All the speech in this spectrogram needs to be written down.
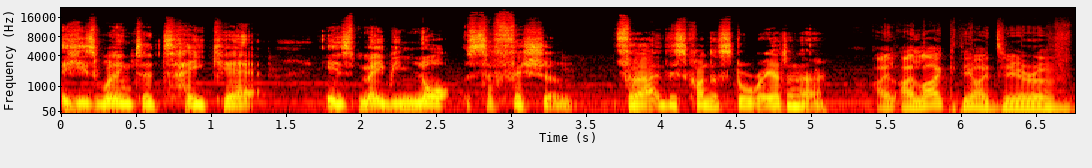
he's willing to take it is maybe not sufficient for this kind of story. I don't know. I, I like the idea of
